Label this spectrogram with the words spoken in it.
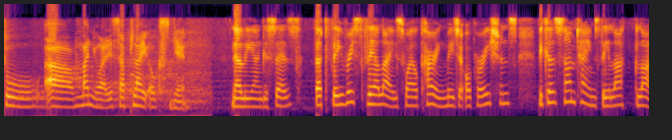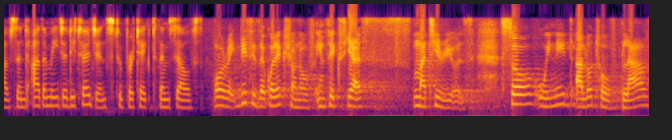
to uh, manually supply oxygen. Naluyanga says that they risk their lives while carrying major operations because sometimes they lack gloves and other major detergents to protect themselves. All right, this is a collection of infectious materials. So we need a lot of gloves,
